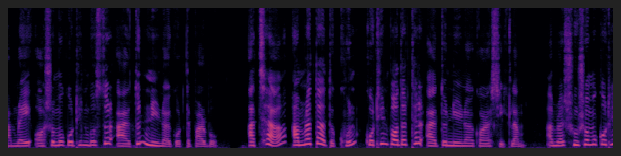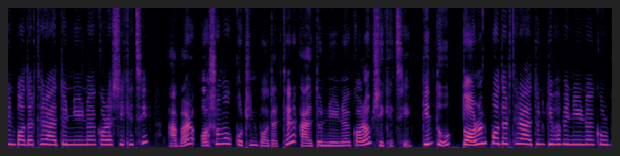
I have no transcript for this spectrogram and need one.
আমরা এই অসম কঠিন বস্তুর আয়তন নির্ণয় করতে পারব। আচ্ছা আমরা তো এতক্ষণ কঠিন পদার্থের আয়তন নির্ণয় করা শিখলাম। আমরা সুষম কঠিন পদার্থের আয়তন নির্ণয় করা শিখেছি, আবার অসম কঠিন পদার্থের আয়তন নির্ণয় করাও শিখেছি। কিন্তু তরল পদার্থের আয়তন কীভাবে নির্ণয় করব,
